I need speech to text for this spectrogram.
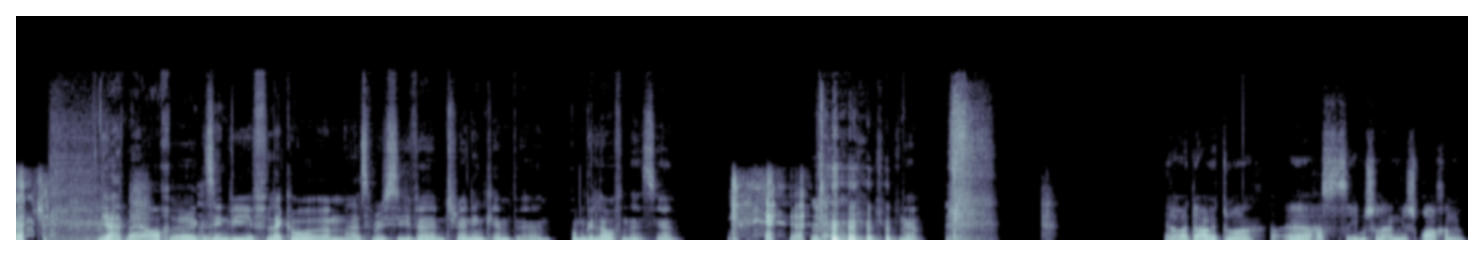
Ja, hat man ja auch äh, gesehen, wie Flecko ähm, als Receiver im Training Camp äh, rumgelaufen ist, ja. Ja. Ja, David, du äh, hast es eben schon angesprochen.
